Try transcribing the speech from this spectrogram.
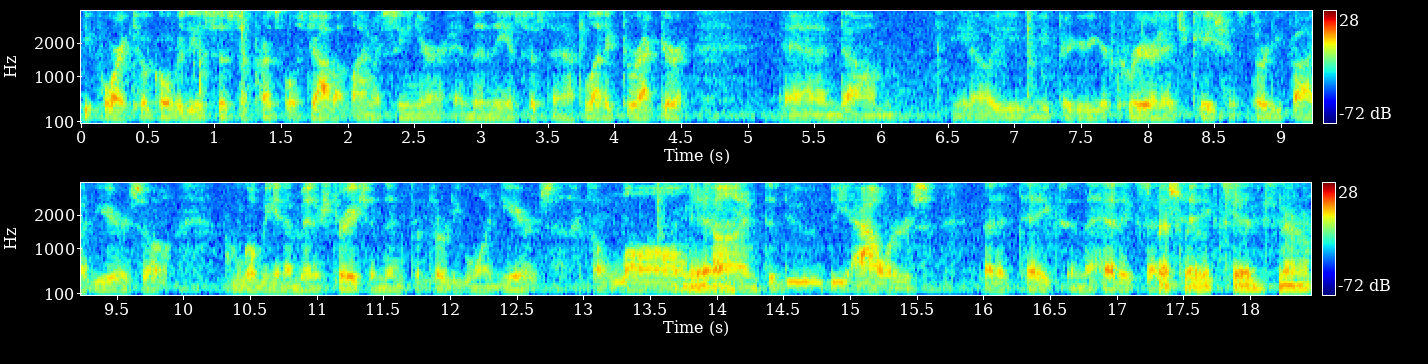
before I took over the assistant principal's job at Lima Senior, and then the assistant athletic director. And um, you know, you, you figure your career in education is 35 years, so I'm going to be in administration then for 31 years. That's a long Yeah. time to do the hours that it takes and the headaches Especially that it with takes. kids now.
